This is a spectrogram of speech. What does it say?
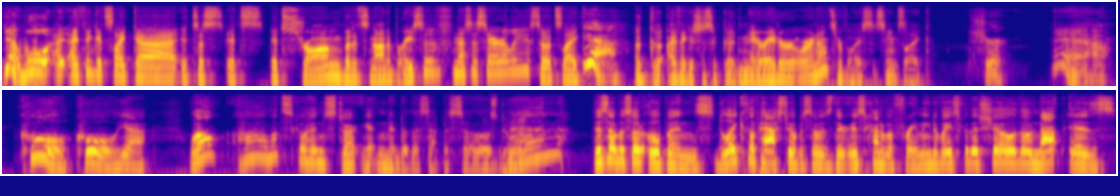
yeah well I, I think it's like uh it's a, it's it's strong but it's not abrasive necessarily so it's like Yeah, a good i think it's just a good narrator or announcer voice it seems like sure. yeah Cool, cool. Yeah. Well, uh, let's go ahead and start getting into this episode let's do it. This episode opens like the past two episodes. There is kind of a framing device for this show, though not as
